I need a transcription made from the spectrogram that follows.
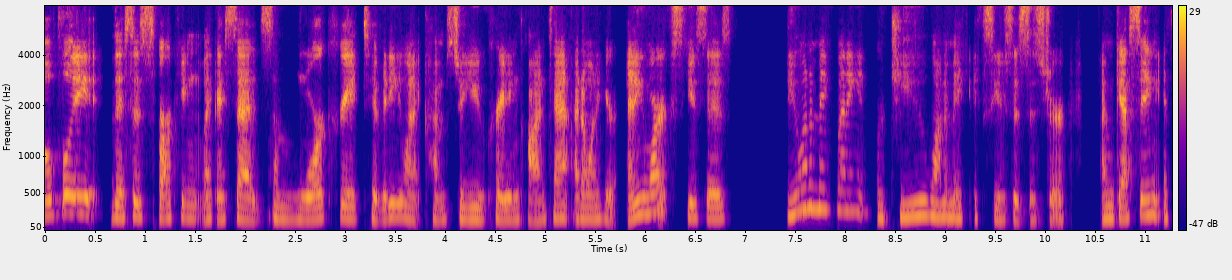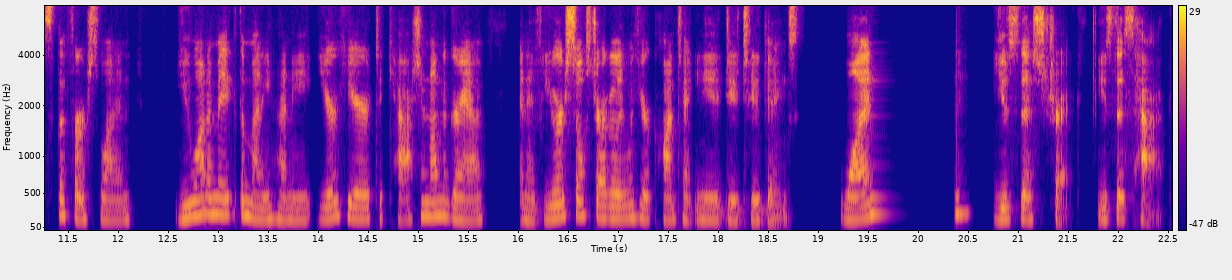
Hopefully, this is sparking, like I said, some more creativity when it comes to you creating content. I don't want to hear any more excuses. Do you want to make money or do you want to make excuses, sister? I'm guessing it's the first one. You want to make the money, honey. You're here to cash in on the gram. And if you're still struggling with your content, you need to do two things. One, use this trick, use this hack.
